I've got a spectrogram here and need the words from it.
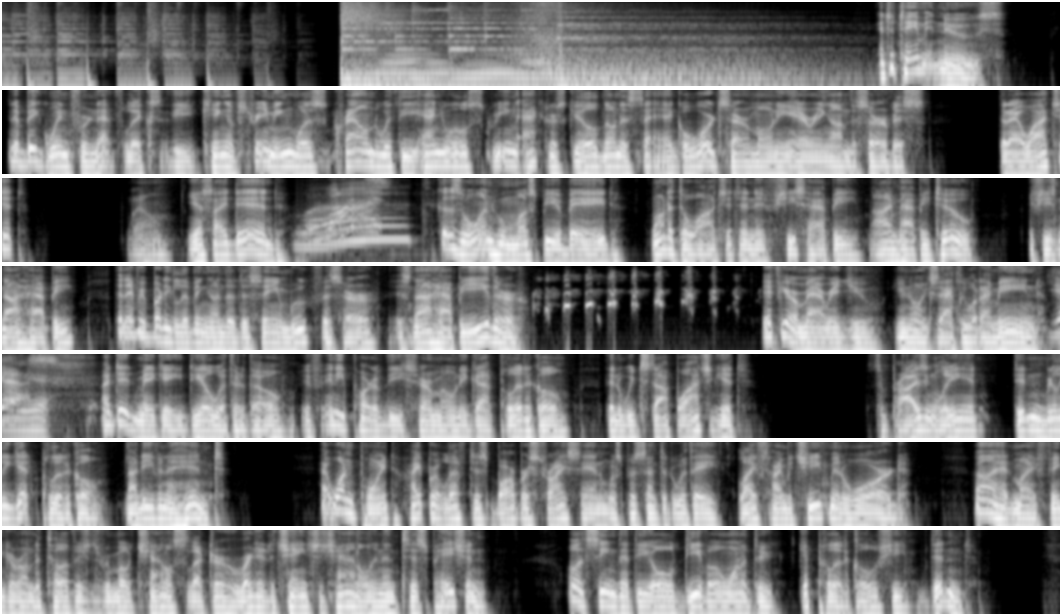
Entertainment news. In a big win for Netflix, the king of streaming was crowned with the annual Screen Actors Guild known as SAG award ceremony airing on the service. Did I watch it? Well, yes, I did. What? Because the one who must be obeyed wanted to watch it, and if she's happy, I'm happy too. If she's not happy, then everybody living under the same roof as her is not happy either. If you're married, you you know exactly what I mean. Yes. I did make a deal with her, though. If any part of the ceremony got political, then we'd stop watching it. Surprisingly, it didn't really get political, not even a hint. At one point, hyper leftist Barbara Streisand was presented with a Lifetime Achievement Award. I had my finger on the television's remote channel selector, ready to change the channel in anticipation. Well, it seemed that the old diva wanted to get political. She didn't.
